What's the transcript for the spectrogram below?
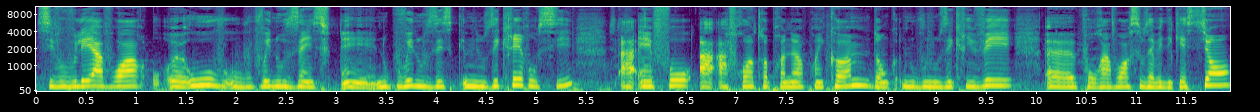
Si vous voulez avoir euh, où vous, pouvez nous nous pouvez nous, nous écrire aussi à info à afroentrepreneur.com. Donc vous nous écrivez euh, pour avoir si vous avez des questions.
